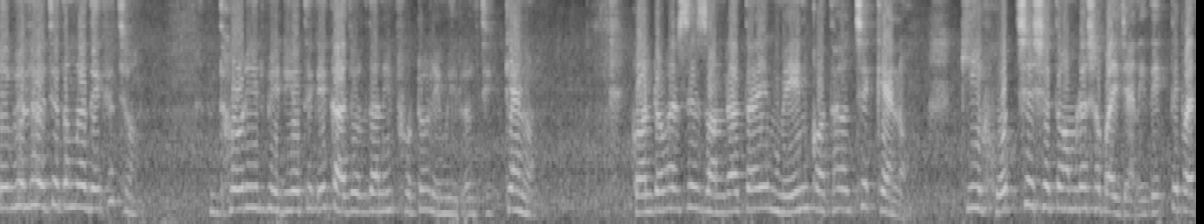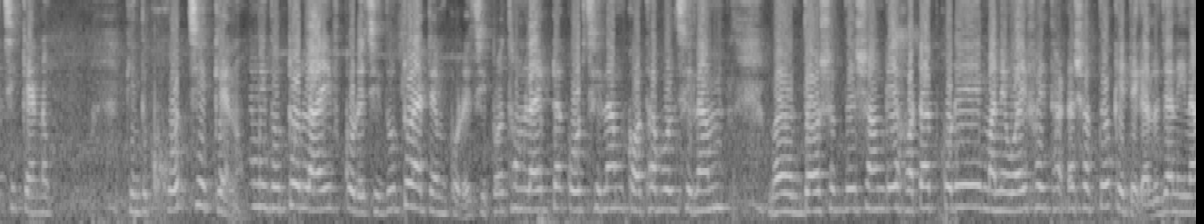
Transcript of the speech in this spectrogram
রিভিল হয়েছে, তোমরা দেখেছ? ধরির ভিডিও থেকে কাজলদানির ফটো রিভিল হয়েছে। কেন? কন্ট্রোভার্সি জনরাতায় মেইন কথা হচ্ছে কেন? কি হচ্ছে সে তো আমরা সবাই জানি, দেখতে পাচ্ছি কেন? কিন্তু হচ্ছে কেন? আমি দুটো লাইভ করেছি, দুটো অ্যাটেম্প করেছি। প্রথম লাইভটা করছিলাম, কথা বলছিলাম দর্শকদের সঙ্গে হঠাৎ করে মানে ওয়াইফাই থাকা সত্ত্বেও কেটে গেল, জানি না।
